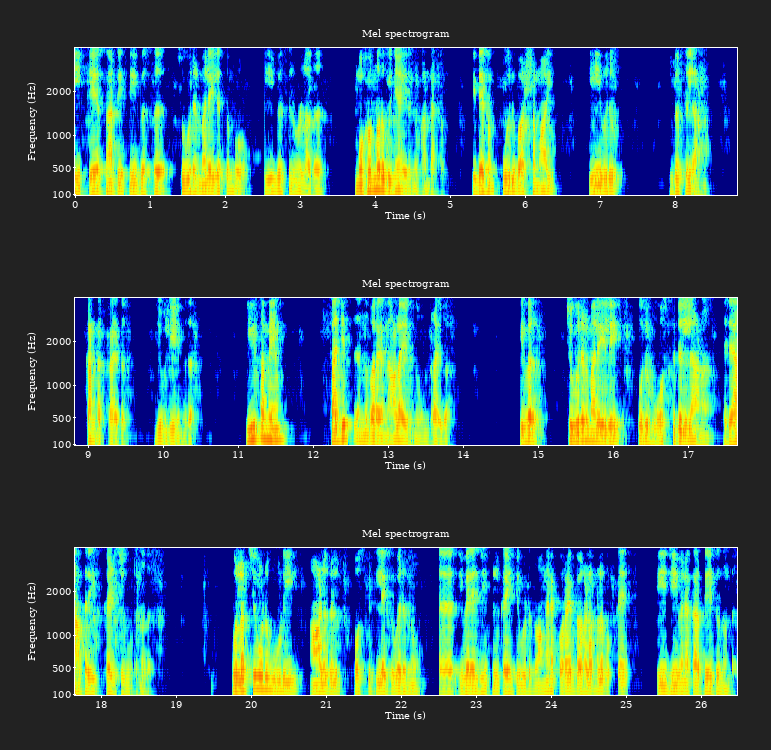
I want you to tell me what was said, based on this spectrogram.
ഈ K S R T C bus ചൂരന്മലയിൽ എത്തുമ്പോൾ ഈ ബസ്സിലുള്ളത് മുഹമ്മദ് കുഞ്ഞായിരുന്നു കണ്ടക്ടർ ഇദ്ദേഹം ഒരു വർഷമായി ഈ ഒരു ബസ്സിലാണ് കണ്ടക്ടറായിട്ട് ജോലി ചെയ്യുന്നത്. ഈ സമയം സജിത്ത് എന്ന് പറയുന്ന ആളായിരുന്നു ഡ്രൈവർ ഇവർ ചൂരന്മലയിലെ ഒരു ഹോസ്പിറ്റലിലാണ് രാത്രി കഴിച്ചു കൂട്ടുന്നത് പുലർച്ചയോടുകൂടി ആളുകൾ ഹോസ്പിറ്റലിലേക്ക് വരുന്നു ഇവരെ ജീപ്പിൽ കയറ്റിവിടുന്നു അങ്ങനെ കുറേ ബഹളങ്ങളുമൊക്കെ ഈ ജീവനക്കാർ കേൾക്കുന്നുണ്ട്.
